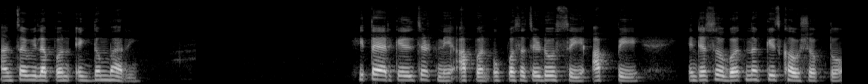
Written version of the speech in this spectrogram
आणि चवीला पण एकदम भारी. ही तयार केलेली चटणी आपण उपवासाचे डोसे आप्पे यांच्यासोबत नक्कीच खाऊ शकतो.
